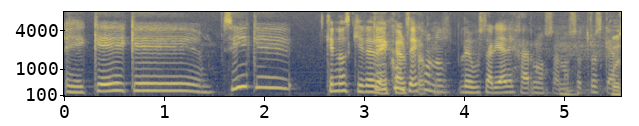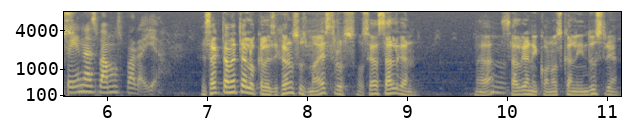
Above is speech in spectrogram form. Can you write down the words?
eh, que, que, sí, que... ¿Qué nos quiere ¿Qué dejar? ¿Qué consejo nos, le gustaría dejarnos a nosotros que pues apenas vamos para allá? Exactamente lo que les dijeron sus maestros, o sea, salgan, salgan y conozcan la industria.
